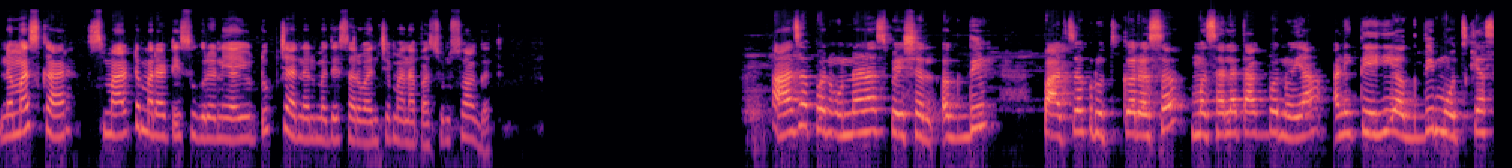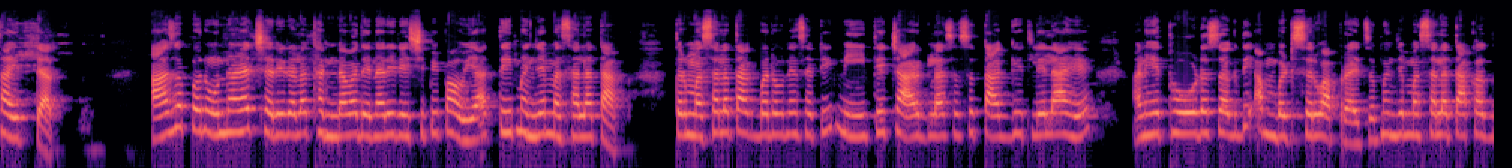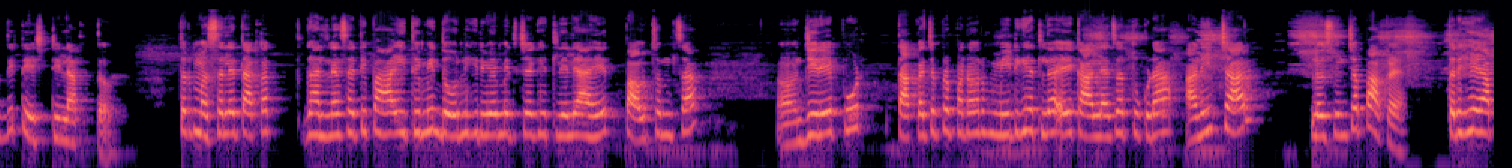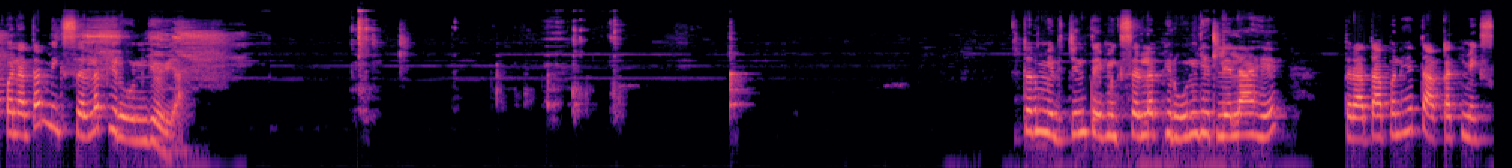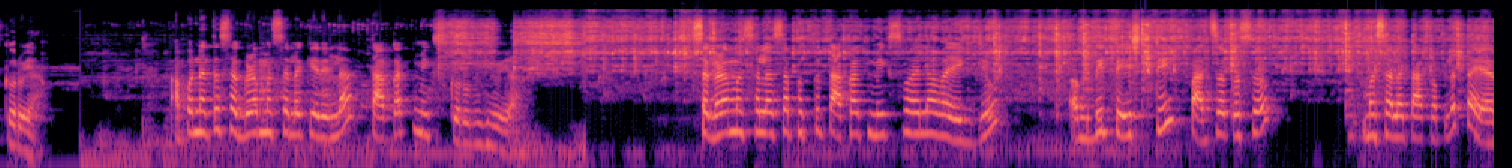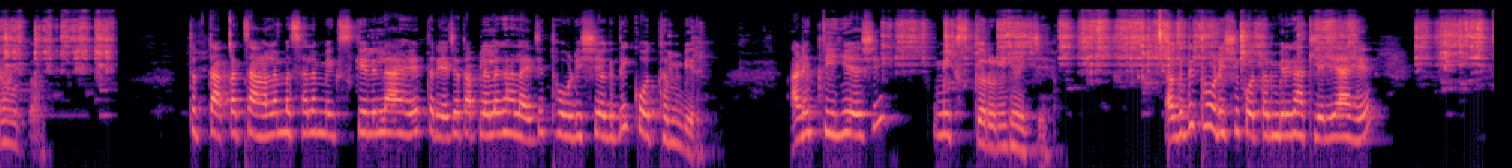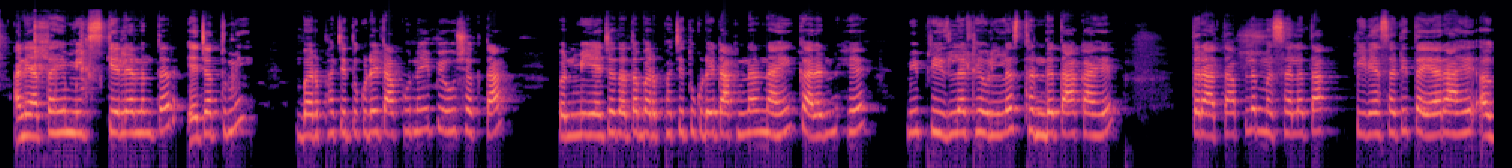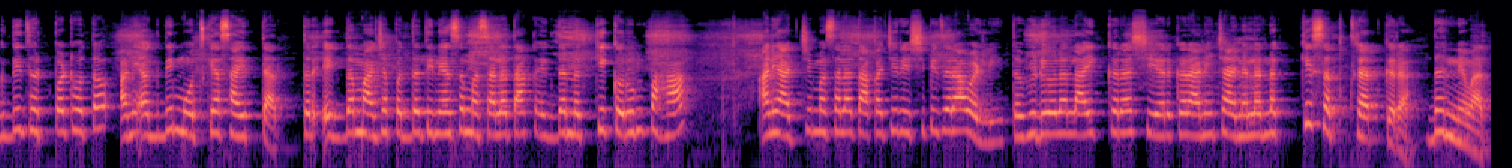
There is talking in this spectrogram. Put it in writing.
नमस्कार. स्मार्ट मराठी सुगरण या यूट्यूब चॅनलमध्ये सर्वांचे मनापासून स्वागत. आज आपण उन्हाळा स्पेशल अगदी पाचक रुचकर असं मसाला ताक बनवूया आणि तेही अगदी मोजक्या साहित्यात. आज आपण उन्हाळ्यात शरीराला थंडावा देणारी रेसिपी पाहूया. ती म्हणजे मसाला ताक. तर मसाला ताक बनवण्यासाठी मी इथे चार ग्लास असं ताक घेतलेलं आहे. आणि हे थोडंसं अगदी आंबटसर वापरायचं. म्हणजे मसाला ताक अगदी टेस्टी लागतं. तर मसाले ताकात घालण्यासाठी पहा इथे मी दोन हिरव्या मिरच्या घेतलेल्या आहेत. पाव चमचा जिरेपूड ताकाच्या प्रमाणावर मीठ घेतलं एक आल्याचा तुकडा आणि चार लसूणच्या पाकळ्या. तर हे आपण आता मिक्सरला फिरवून घेऊया. तर मिरचीन ते मिक्सरला फिरवून घेतलेलं आहे. तर आता आपण हे ताकात मिक्स करूया. आपण आता सगळा मसाला केलेला ताकात मिक्स करून घेऊया. सगळा मसाला असा फक्त ताकात मिक्स व्हायला हवा एकजीव. अगदी टेस्टी पाचक असं मसाला ताक आपलं तयार होतं. तर ताकात चांगला मसाला मिक्स केलेला आहे. तर याच्यात आपल्याला घालायची थोडीशी अगदी कोथिंबीर. आणि तीही अशी मिक्स करून घ्यायची. अगदी थोडीशी कोथिंबीर घातलेली आहे. आणि आता हे मिक्स केल्यानंतर याच्यात तुम्ही बर्फाचे तुकडे टाकूनही पिऊ शकता. पण मी याच्यात आता बर्फाचे तुकडे टाकणार नाही कारण हे मी फ्रीजला ठेवलेलंच थंड ताक आहे. तर आता आपलं मसाला ताक पिण्यासाठी तयार आहे. अगदी झटपट होतं आणि अगदी मोजक्या साहित्यात. तर एकदा माझ्या पद्धतीने असं मसाला ताक एकदा नक्की करून पहा. आणि आजची मसाला ताकाची रेसिपी जर आवडली तर व्हिडिओला लाईक करा शेअर करा आणि चॅनलला नक्की सबस्क्राईब करा. धन्यवाद.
